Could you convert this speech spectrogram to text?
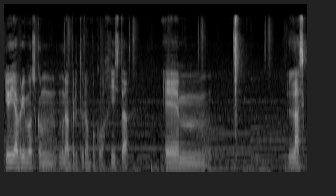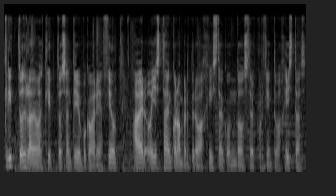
y hoy abrimos con una apertura un poco bajista. Em, las criptos, las demás criptos han tenido poca variación. A ver, hoy están con apertura bajista, con 2-3% bajistas.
